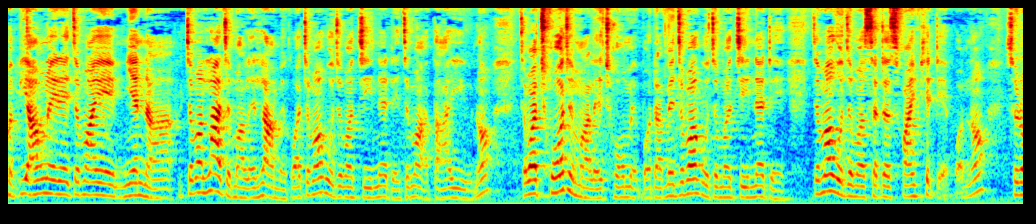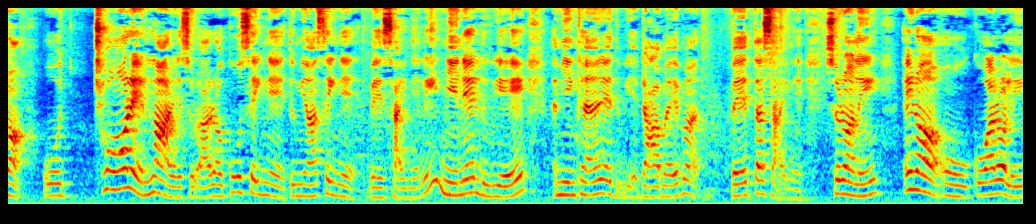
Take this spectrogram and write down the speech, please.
မပြောင်းလဲတဲ့ကျွန်မရဲ့မျက်နှာကျွန်မလှကျွန်မလည်းလှမယ်ကွာကျွန်မကိုကျွန်မဂျေနဲ့တယ်ကျွန်မအသားရည်ကိုနော်ကျွန်မချောကျွန်မလည်းချောမယ်ပေါ့ဒါပေမဲ့ကျွန်မကိုကျွန်မဂျေနဲ့တယ်ကျွန်မကိုကျွန်မ satisfy ဖြစ်တယ်ပေါ့နော်ဆိုတော့ဟိုချောတယ်လှတယ်ဆိုတာတော့ကိုယ်စိတ်နဲ့သူများစိတ်နဲ့ပဲဆိုင်တယ်လေမြင်တဲ့လူရဲ့အမြင်ခံရတဲ့သူရဲ့ဒါပဲမှပဲတက်ဆိုင်နေဆိုတော့လေအဲ့တော့ဟိုကိုကတော့လေ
